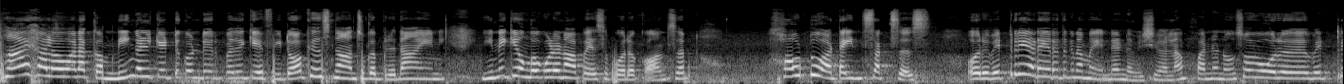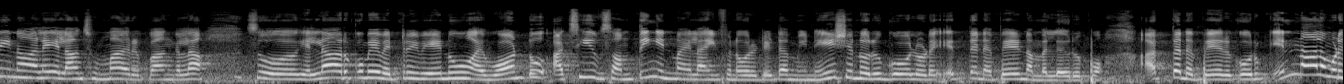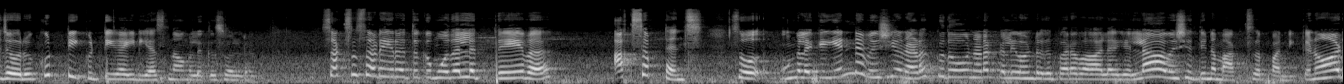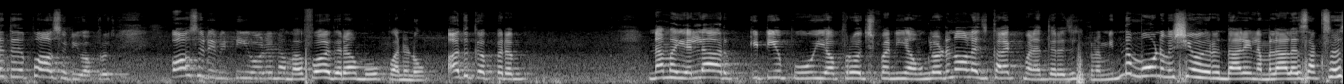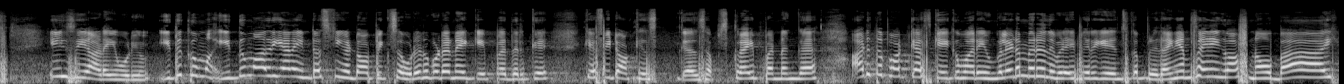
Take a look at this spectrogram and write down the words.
Hi hello வணக்கம். நீங்கள் கேட்டுக்கொண்டு இருப்பது கேஃபி டாக்கிஸ் நான் சுகப்பிரதாயினி. இன்றைக்கி உங்கள் கூட நான் பேச போகிற concept how to attain success ஒரு வெற்றி அடைகிறதுக்கு நம்ம என்னென்ன விஷயம்லாம் பண்ணணும்? ஸோ ஒரு வெற்றினாலே எல்லாம் சும்மா இருப்பாங்களா? ஸோ எல்லாருக்குமே வெற்றி வேணும். I want to achieve something in my லைஃப்னு ஒரு டிட்டர்மினேஷன் ஒரு கோலோட எத்தனை பேர் நம்மள இருப்போம்? அத்தனை பேருக்கு ஒரு என்னால் முடிஞ்ச ஒரு குட்டி குட்டி ஐடியாஸ் நான் உங்களுக்கு சொல்கிறேன் சக்ஸஸ் அடைகிறதுக்கு முதல்ல தேவை அக்செப்டன்ஸ் ஸோ உங்களுக்கு என்ன விஷயம் நடக்குதோ நடக்கலையோன்றது பரவாயில்ல. எல்லா விஷயத்தையும் நம்ம அக்செப்ட் பண்ணிக்கணும். அடுத்தது பாசிட்டிவ் அப்ரோச் பாசிட்டிவிட்டியோடு நம்ம ஃபர்தராக மூவ் பண்ணணும். அதுக்கப்புறம் நம்ம எல்லாருக்கிட்டேயும் போய் அப்ரோச் பண்ணி அவங்களோட நாலேஜ் கலெக்ட் பண்ண தெரிஞ்சுக்கணும். இந்த மூணு விஷயம் இருந்தாலே நம்மளால் சக்ஸஸ் ஈஸியாக அடைய முடியும். இதுக்கு மா இது மாதிரியான இன்ட்ரெஸ்டிங் டாபிக்ஸை உடனுக்குடனே கேட்பதற்கு கெஃபி டாக்கிஸ் சப்ஸ்கிரைப் பண்ணுங்கள் அடுத்த பாட்காஸ்ட் கேட்கும் வரை உங்களிடமிருந்து விடைபெறுகிறேன். சுகப்பிரதானியம் சைனிங் ஆஃப் நோ பாய்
